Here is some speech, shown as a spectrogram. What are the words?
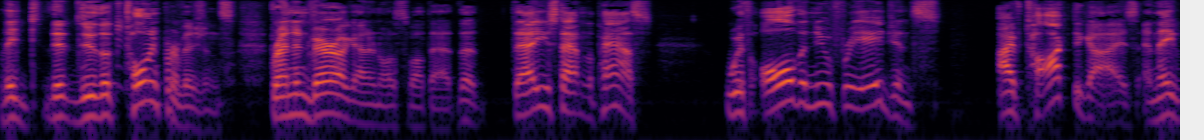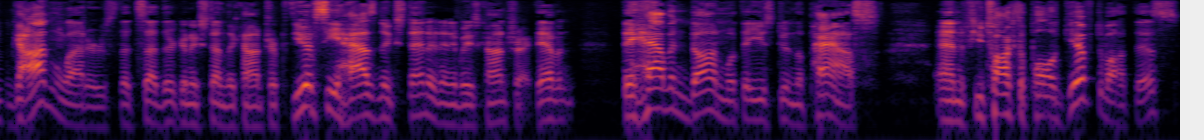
They, they do the tolling provisions. Brandon Vera got a notice about that. That that used to happen in the past. With all the new free agents, I've talked to guys and they've gotten letters that said they're going to extend the contract. But the UFC hasn't extended anybody's contract. They haven't they haven't done what they used to do in the past. And if you talk to Paul Gift about this,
